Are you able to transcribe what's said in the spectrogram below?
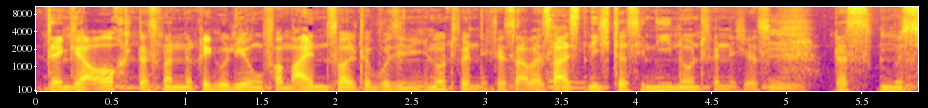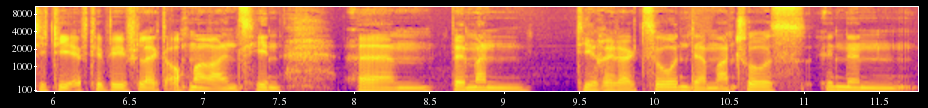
denke auch, dass man eine Regulierung vermeiden sollte, wo sie nicht notwendig ist. Aber es heißt nicht, dass sie nie notwendig ist. Mhm. Das müsste sich die FDP vielleicht auch mal reinziehen. Ähm, wenn man die Redaktion der Machos in den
